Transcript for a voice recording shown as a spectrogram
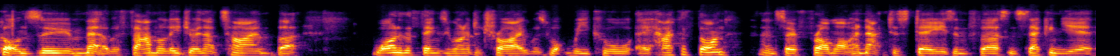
got on Zoom, met up with family during that time, but one of the things we wanted to try was what we call a hackathon. And so from our Enactus days in first and second year,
